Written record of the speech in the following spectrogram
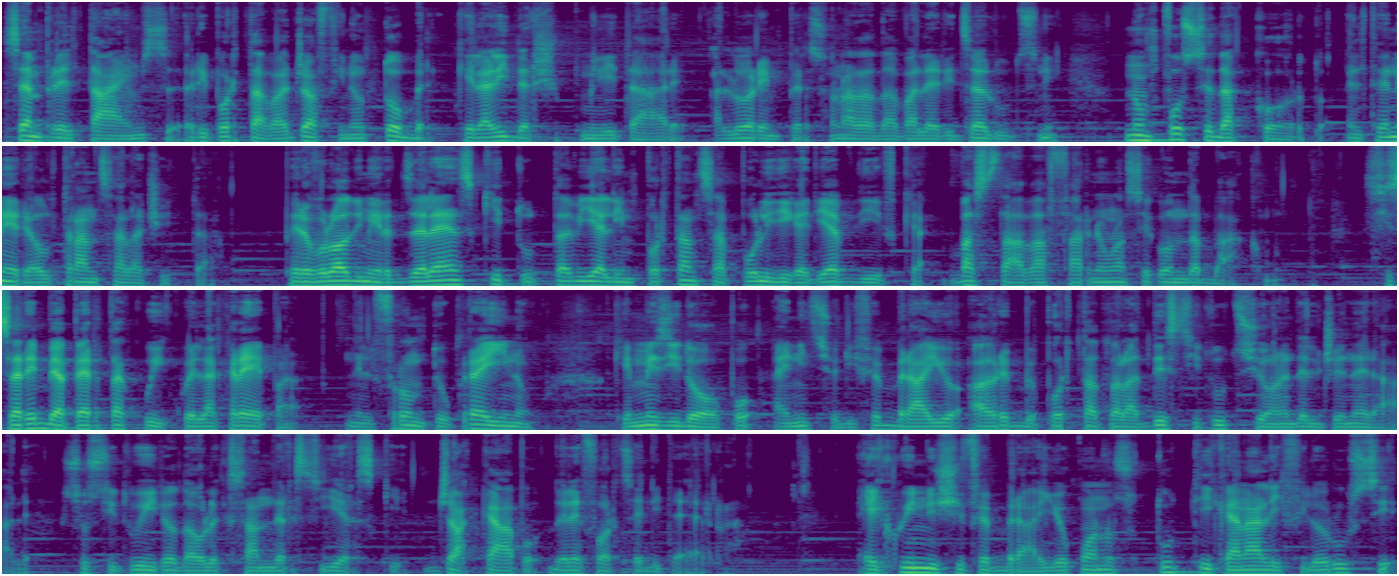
Sempre il Times riportava già a fine ottobre che la leadership militare, allora impersonata da Valery Zaluzny, non fosse d'accordo nel tenere a oltranza la città. Per Volodymyr Zelensky, tuttavia, l'importanza politica di Avdivka bastava a farne una seconda Bakhmut. Si sarebbe aperta qui quella crepa nel fronte ucraino che mesi dopo, a inizio di febbraio, avrebbe portato alla destituzione del generale, sostituito da Oleksandr Siersky, già capo delle forze di terra. È il 15 febbraio quando su tutti i canali filorussi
